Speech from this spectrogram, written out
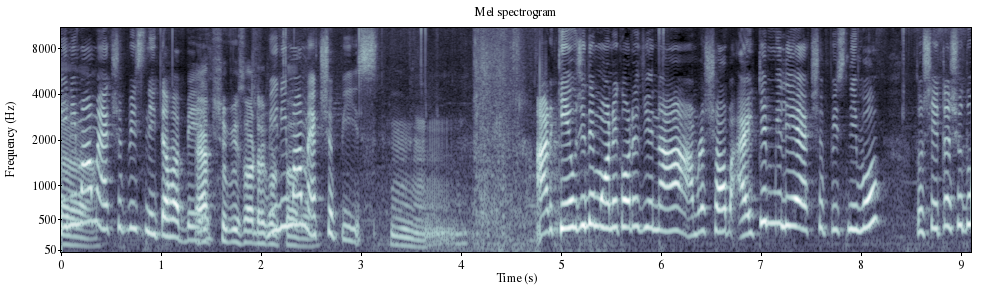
মিনিমাম একশো পিস নিতে হবে। একশো পিস অর্ডার করতে হবে মিনিমাম হবে। একশো পিস আর কেউ যদি মনে করে যে না আমরা সব আইটেম মিলিয়ে একশো পিস নিব তো সেটা শুধু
